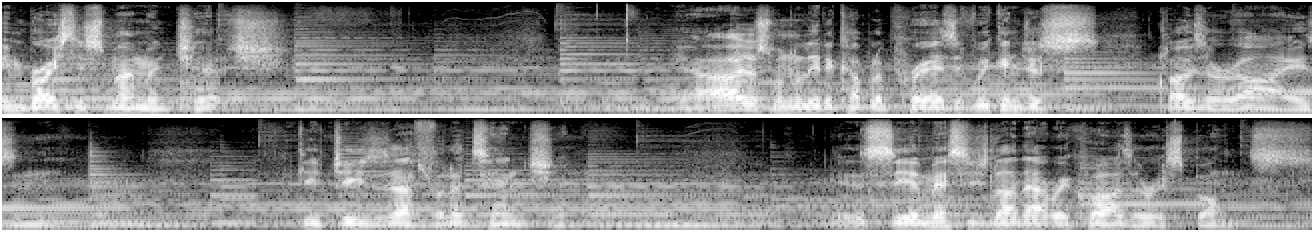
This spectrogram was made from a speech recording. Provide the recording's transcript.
embrace this moment, church. Yeah, I just want to lead a couple of prayers. If we can just close our eyes and give Jesus our full attention. You see, a message like that requires a response.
